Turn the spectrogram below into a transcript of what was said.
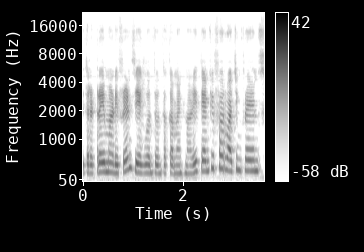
ಈ ಥರ ಟ್ರೈ ಮಾಡಿ, ಫ್ರೆಂಡ್ಸ್, ಹೇಗೆ ಬಂತು ಅಂತ ಕಮೆಂಟ್ ಮಾಡಿ. Thank you for watching, friends.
